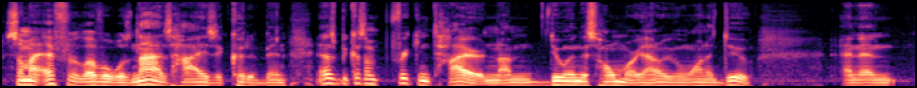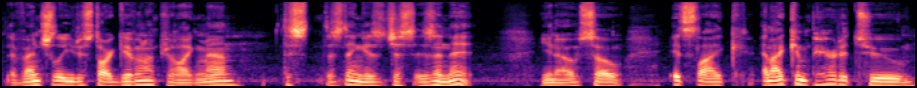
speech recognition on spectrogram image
So my effort level was not as high as it could have been. And that's because I'm freaking tired and I'm doing this homework I don't even want to do. And then eventually you just start giving up. You're like, man, this this thing is just isn't it you know? So it's like and i compared it to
